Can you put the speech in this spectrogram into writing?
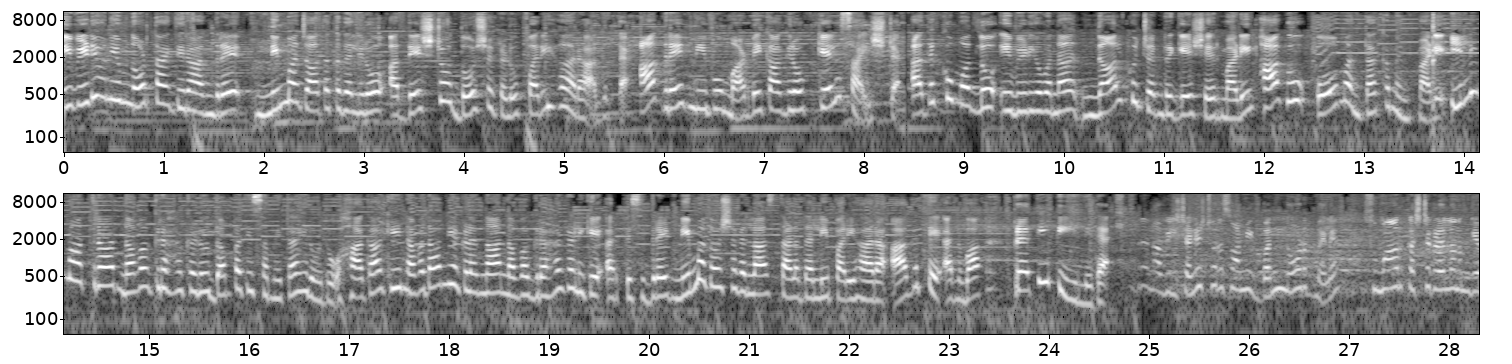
ಈ ವಿಡಿಯೋ ನೀವು ನೋಡ್ತಾ ಇದ್ದೀರಾ ಅಂದ್ರೆ ನಿಮ್ಮ ಜಾತಕದಲ್ಲಿರೋ ಅದೆಷ್ಟೋ ದೋಷಗಳು ಪರಿಹಾರ ಆಗುತ್ತೆ. ಆದ್ರೆ ನೀವು ಮಾಡ್ಬೇಕಾಗಿರೋ ಕೆಲಸ ಇಷ್ಟೇ. ಅದಕ್ಕೂ ಮೊದಲು ಈ ವಿಡಿಯೋವನ್ನ ನಾಲ್ಕು ಜನರಿಗೆ ಶೇರ್ ಮಾಡಿ ಹಾಗೂ ಓಂ ಅಂತ ಕಮೆಂಟ್ ಮಾಡಿ. ಇಲ್ಲಿ ಮಾತ್ರ ನವಗ್ರಹಗಳು ದಂಪತಿ ಸಮೇತ ಇರೋದು. ಹಾಗಾಗಿ ನವಧಾನ್ಯಗಳನ್ನ ನವಗ್ರಹಗಳಿಗೆ ಅರ್ಪಿಸಿದ್ರೆ ನಿಮ್ಮ ದೋಷವೆಲ್ಲ ಸ್ಥಳದಲ್ಲಿ ಪರಿಹಾರ ಆಗುತ್ತೆ ಅನ್ನುವ ಪ್ರತೀತಿ ಇಲ್ಲಿದೆ. ನಾವು ಇಲ್ಲಿ ಚಂಡೇಶ್ವರ ಸ್ವಾಮಿಗೆ ಬಂದು ನೋಡಿದ ಮೇಲೆ ಸುಮಾರು ಕಷ್ಟಗಳೆಲ್ಲ ನಮಗೆ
